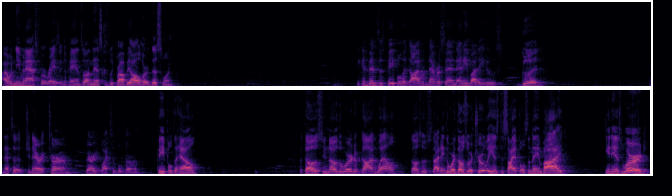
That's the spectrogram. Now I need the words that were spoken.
I wouldn't even ask for a raising of hands on this because we probably all heard this one. He convinces people that God would never send anybody who's good, and that's a generic term, very flexible term, people to hell. But those who know the Word of God well, those who study the Word, those who are truly His disciples and they abide in His Word,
